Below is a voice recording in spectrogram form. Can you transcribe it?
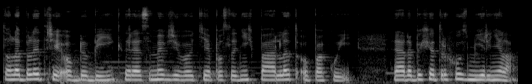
Tohle byly tři období, které se mi v životě posledních pár let opakují. Ráda bych je trochu zmírnila.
